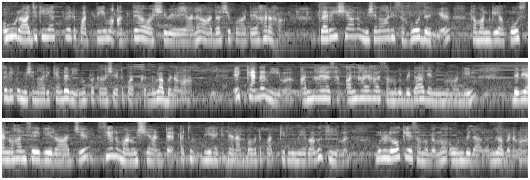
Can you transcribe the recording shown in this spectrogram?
ඔහු රාජකීයත්වයට පත්වීම අත්‍යවශ්‍ය වේ යන ආදර්ශ පාඨය හරහා ක්ලරීෂයානු මිෂනාරි සහෝදරිය තමන්ගේ අපෝස්තලික මිෂනාරි කැඳවීම ප්‍රකාශයට පත් කරනු ලබනවා. එක් කැඳවීම අන්හය අන්හය හා සමඟ බෙදා ගැනීම මගින් දෙවියන් වහන්සේගේ රාජ්‍ය සියලු මනුෂ්‍යයන්ට ඇතුල් විය හැකි තැනක් බවට පත්කිරීමේ වගකීම මුළු ලෝකය සමගම ඔවුන් බෙදාගනු ලබනවා.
